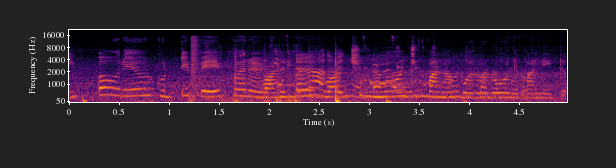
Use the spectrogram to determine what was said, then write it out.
இப்போ ஒரே ஒரு குட்டி பேப்பர் எடுத்துட்டு அதை வச்சு மூஞ்சி பண்ண போகிறோம் ரோல் பண்ணிட்டு.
